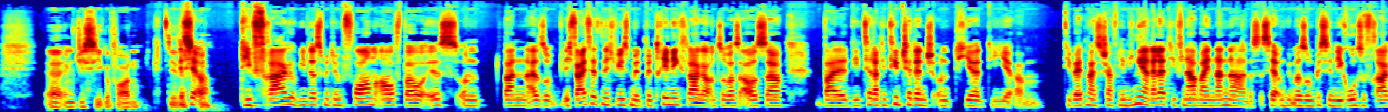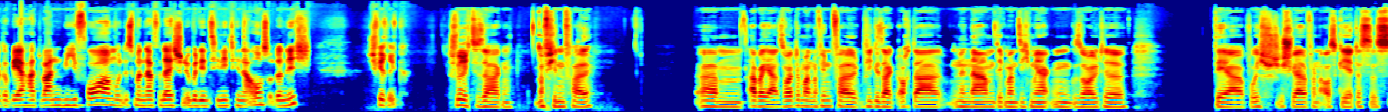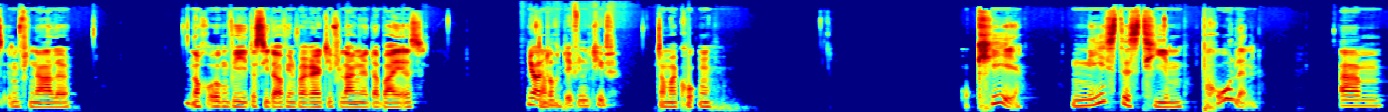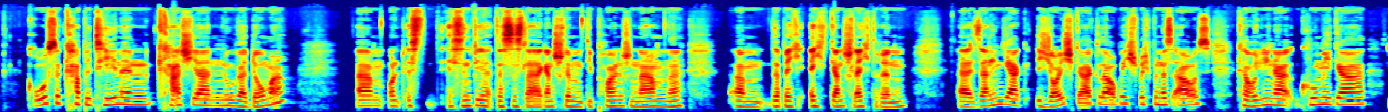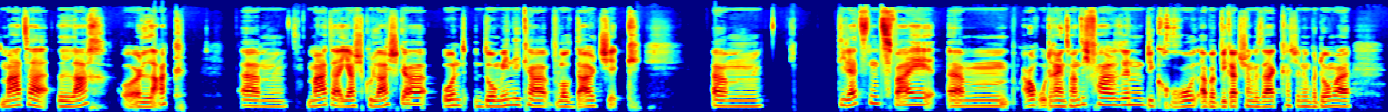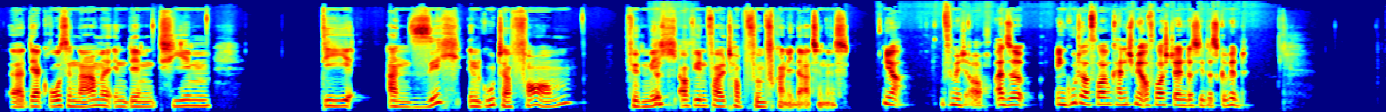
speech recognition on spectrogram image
äh, im GC geworden. Ist ja Jahr. auch die Frage, wie das mit dem Formaufbau ist und wann, also ich weiß jetzt nicht, wie es mit, mit Trainingslager und sowas aussah, weil die Ceratizid Challenge und hier die, ähm, die Weltmeisterschaften, die liegen ja relativ nah beieinander. Das ist ja irgendwie immer so ein bisschen die große Frage, wer hat wann wie Form und ist man da vielleicht schon über den Zenit hinaus oder nicht? Schwierig. Schwierig zu sagen, auf jeden Fall. Ähm, aber ja, sollte man auf jeden Fall, wie gesagt, auch da einen Namen, den man sich merken sollte, der, wo ich schwer davon ausgehe, dass es im Finale noch irgendwie, dass sie da auf jeden Fall relativ lange dabei ist. Ja, dann, doch, definitiv. Dann mal gucken. Okay. Nächstes Team, Polen. Ähm, große Kapitänin Kasia Nuwadoma ähm, und es, es sind wieder, das ist leider ganz schlimm, die polnischen Namen, ne? Ähm, da bin ich echt ganz schlecht drin. Äh, Saninjak Jojka, glaube ich, spricht man das aus. Carolina Kumiga, Marta Lach oder Lack, ähm, Marta Jaschkulaschka und Dominika Vlodarczyk. Ähm, die letzten zwei, ähm, auch U23-Fahrerinnen, die groß, aber wie gerade schon gesagt, Kasia Badoma, äh, der große Name in dem Team, die an sich in guter Form für mich auf jeden Fall Top 5 Kandidatin ist. Ja, für mich auch. Also in guter Form kann ich mir auch vorstellen, dass sie das gewinnt.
